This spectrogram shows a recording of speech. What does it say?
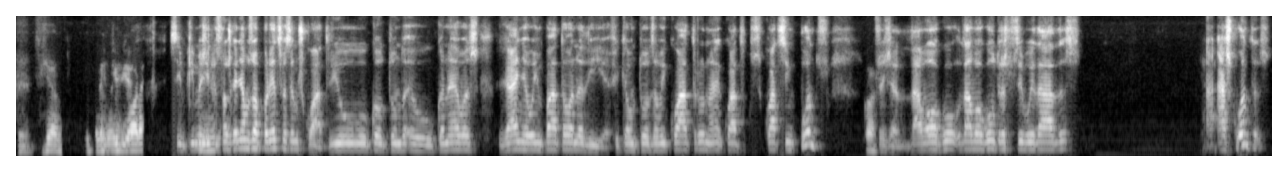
Sim. digamos, Embora Sim, porque imagina, se nós ganhamos ao Paredes fazemos 4 e o, Coutonda- o Canelas ganha ou empata ao Anadia, ficam todos ali 4, não é? 4, 4 5 pontos. Claro. Ou seja, dá logo, dá logo outras possibilidades às contas.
